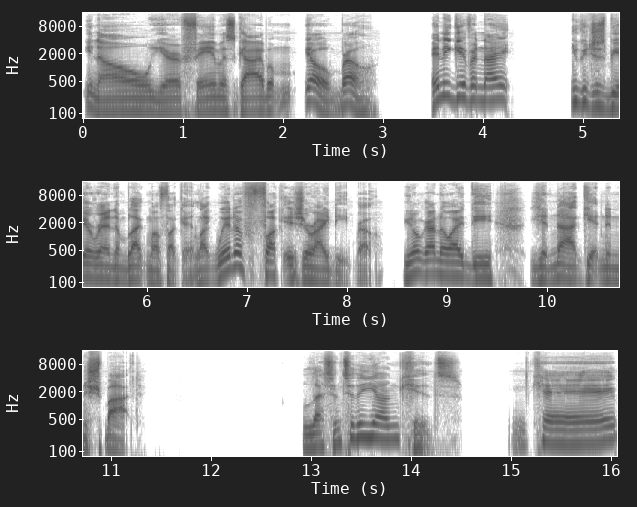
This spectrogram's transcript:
you know you're a famous guy, but mm, yo, bro, any given night, you could just be a random black motherfucker. Like, where the fuck is your ID, bro? You don't got no ID. You're not getting in the spot. Lesson to the young kids. Okay.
